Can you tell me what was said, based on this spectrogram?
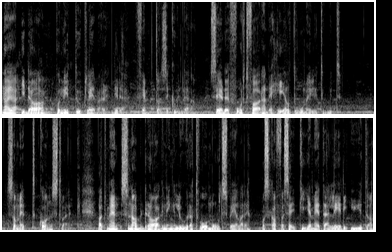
När jag idag på nytt upplever de där 15 sekunderna ser det fortfarande helt omöjligt ut. Som ett konstverk. Att med en snabb dragning lura två motspelare och skaffa sig 10 meter ledig yta.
